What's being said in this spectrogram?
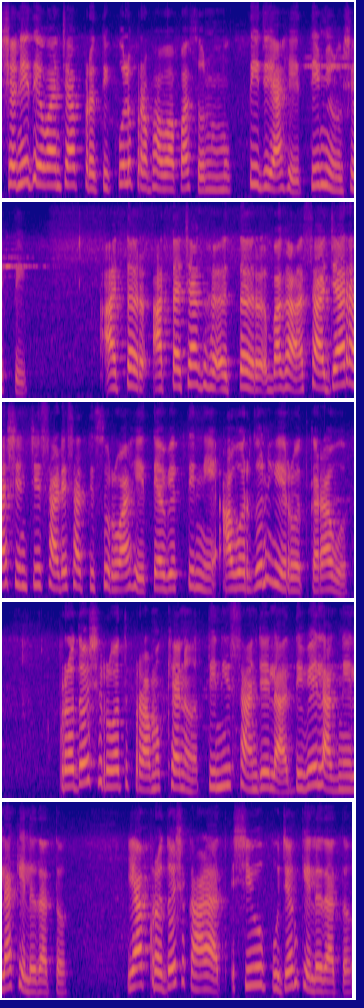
शनिदेवांच्या प्रतिकूल प्रभावापासून मुक्ती जी आहे ती मिळू शकते. तर आत्ताच्या घ तर बघा सा ज्या राशींची साडेसाती सुरू आहे. त्या व्यक्तींनी आवर्जून हे व्रत करावं. प्रदोष व्रत प्रामुख्यानं तिन्ही सांजेला दिवे लागणीला केलं जातं. या प्रदोष काळात शिवपूजन केलं जातं.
